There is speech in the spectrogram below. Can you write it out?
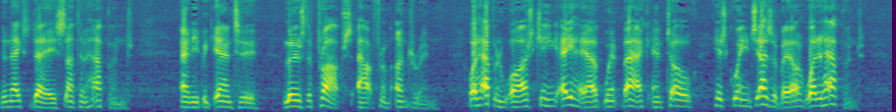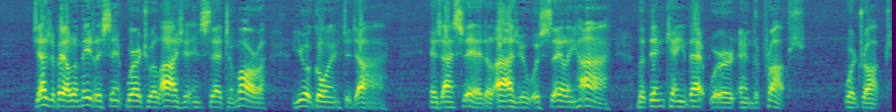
the next day something happened, and he began to lose the props out from under him. What happened was King Ahab went back and told his queen Jezebel what had happened. Jezebel immediately sent word to Elijah and said, Tomorrow you're going to die. As I said, Elijah was sailing high, but then came that word and the props were dropped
